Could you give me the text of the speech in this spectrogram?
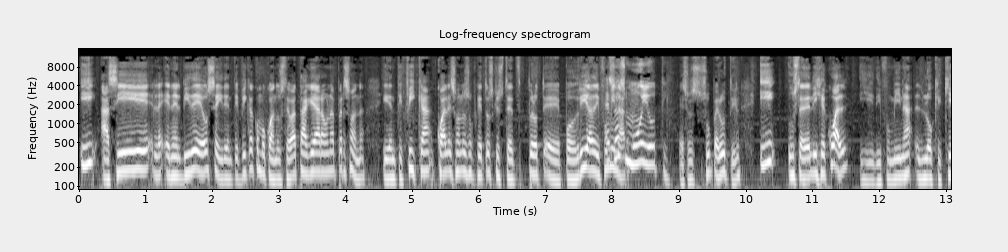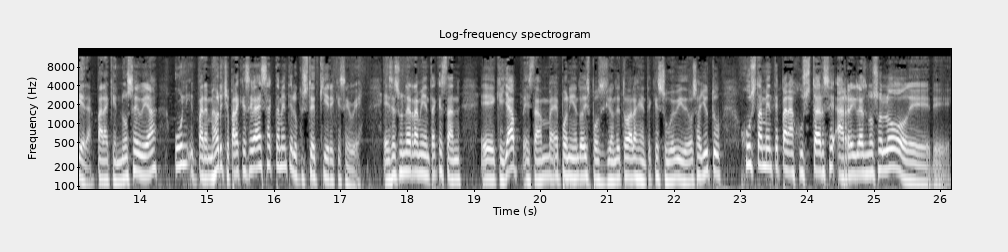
Y así en el video se identifica como cuando usted va a taguear a una persona, identifica cuáles son los objetos que usted prote- podría difuminar. Eso es muy útil. Eso es súper útil. Y usted elige cuál y difumina lo que quiera para que no se vea, un, para mejor dicho, para que se vea exactamente lo que usted quiere que se vea. Esa es una herramienta que están, eh, que ya están eh, poniendo a disposición de toda la gente que sube videos a YouTube, justamente para ajustarse a reglas no solo de, de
